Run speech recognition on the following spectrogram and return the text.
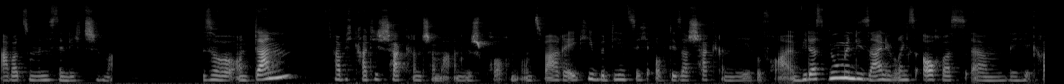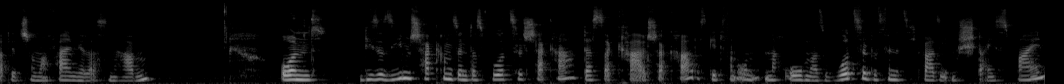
aber zumindest den Lichtschimmer. So, und dann habe ich gerade die Chakren schon mal angesprochen. Und zwar Reiki bedient sich auch dieser Chakrenlehre vor allem. Wie das Human Design übrigens auch, was ähm, wir hier gerade jetzt schon mal fallen gelassen haben. Und diese sieben Chakren sind das Wurzelchakra, das Sakralchakra, das geht von unten nach oben. Also Wurzel befindet sich quasi im Steißbein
